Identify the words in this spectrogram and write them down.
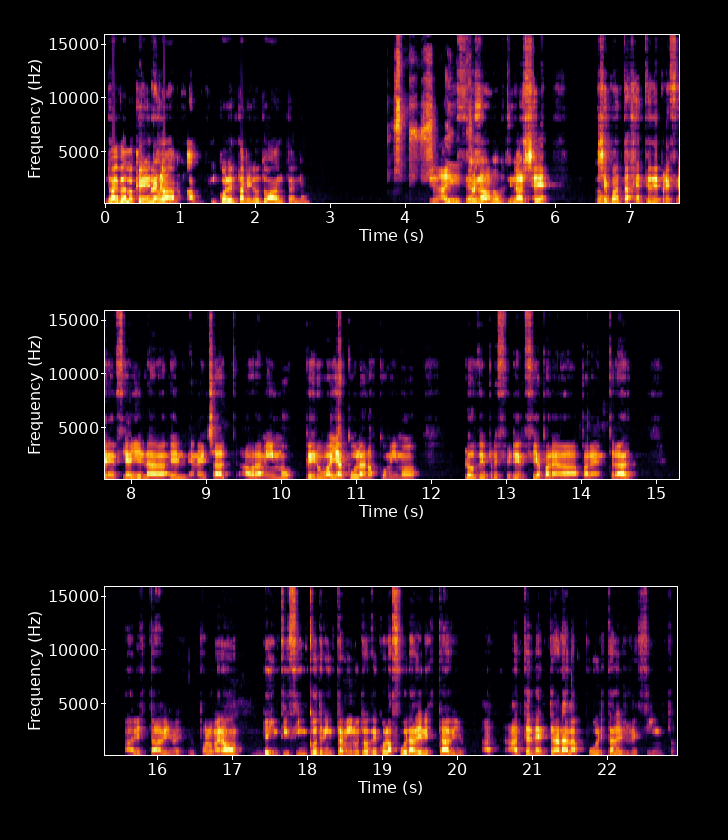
No es de los que Bueno. entran a- a 40 minutos antes, ¿no? Ahí, Bueno, una última- no sé, no No. sé cuánta gente de preferencia hay en, la- el- en el chat ahora mismo, pero vaya cola nos comimos los de preferencia para, para entrar al estadio. ¿eh? Por lo menos 25-30 minutos de cola fuera del estadio, a- antes de entrar a la puerta del recinto.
